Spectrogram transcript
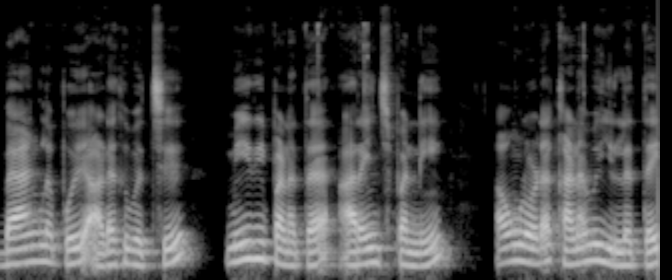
பேங்கில் போய் அடகு வச்சு மீதி பணத்தை அரேஞ்ச் பண்ணி அவங்களோட கனவு இல்லத்தை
